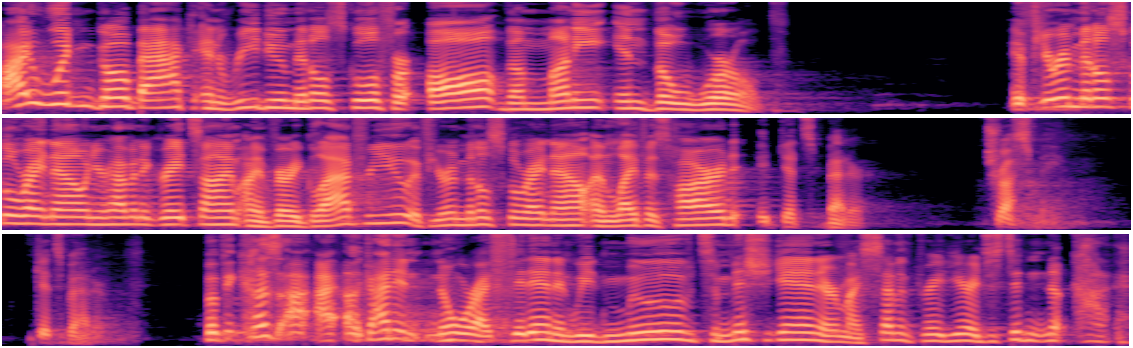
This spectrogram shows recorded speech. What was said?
I wouldn't go back and redo middle school for all the money in the world. If you're in middle school right now and you're having a great time, I'm very glad for you. If you're in middle school right now and life is hard, it gets better. Trust me, it gets better. But because I, I, like I didn't know where I fit in, and we'd moved to Michigan or in my seventh grade year, I just didn't know, God, I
